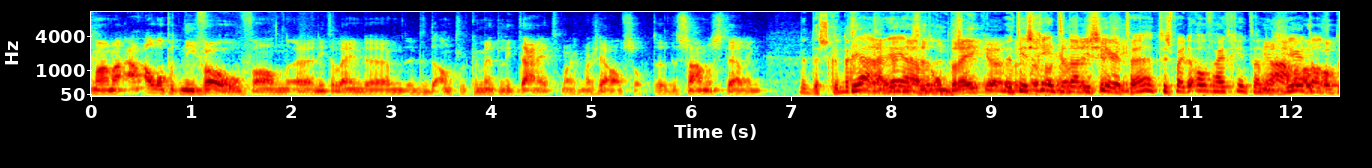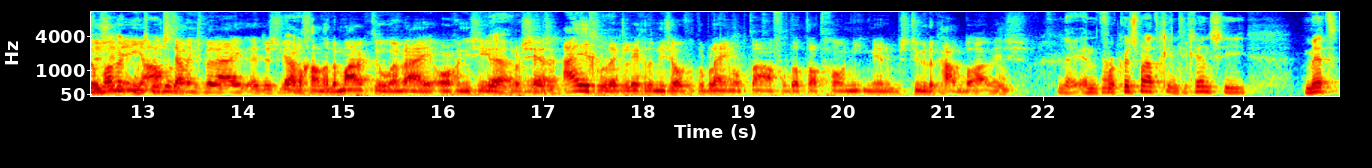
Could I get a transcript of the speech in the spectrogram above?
maar, maar al op het niveau van eh, niet alleen de, de, de ambtelijke mentaliteit, maar, maar zelfs op de, de samenstelling. De deskundigheid. Ja, ja, ja, dus het ontbreken. Het is ook heel geïnternaliseerd, hè? Het is bij de overheid geïnternaliseerd ook, dat ook de dus markt in, in je aanstellingsbereid. Eh, Dus ja, Ja. we gaan naar de markt toe en wij organiseren Ja, het proces. En eigenlijk liggen er nu zoveel problemen op tafel dat dat gewoon niet meer bestuurlijk houdbaar is. Nee, en voor kunstmatige intelligentie, met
